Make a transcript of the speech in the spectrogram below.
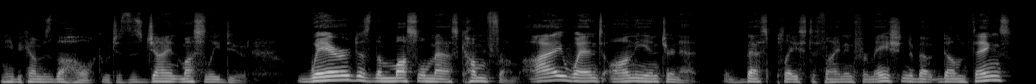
and he becomes the Hulk, which is this giant muscly dude. Where does the muscle mass come from? I went on the internet, the best place to find information about dumb things.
